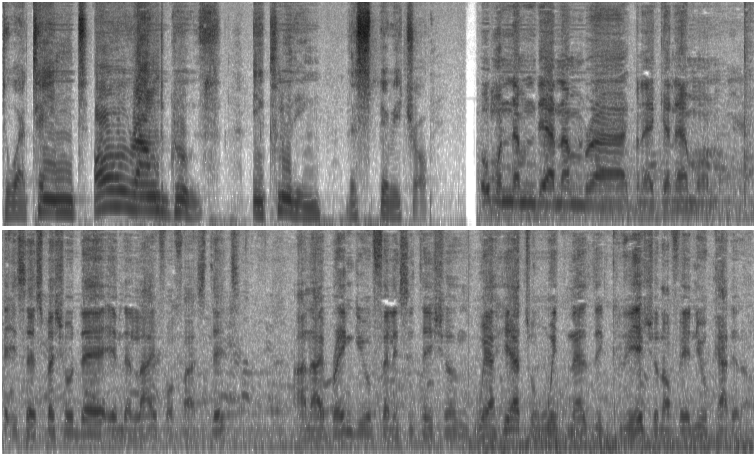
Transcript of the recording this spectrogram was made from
to attain all-round growth, including the spiritual. Anambra it's a special day in the life of our state and i bring you felicitations. We are here to witness the creation of a new cardinal.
